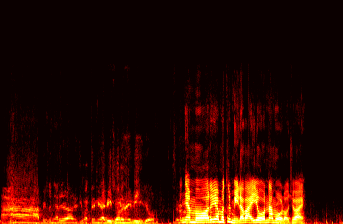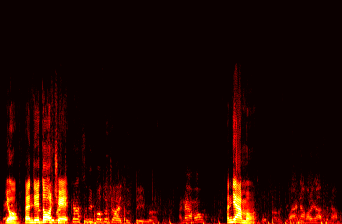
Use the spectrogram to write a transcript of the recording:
Ah, bisogna arrivare tipo a 3000 visuali nei video. Se no- Andiamo, arriviamo a 3000, vai, io andiamo orologio, vai. Io, prendi le sì, Ma torce. che cazzo di foto c'hai su Steam? Andiamo? Andiamo. Vai, andiamo ragazzi, andiamo.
